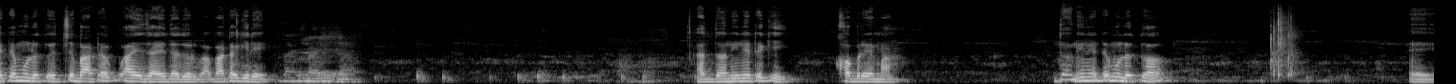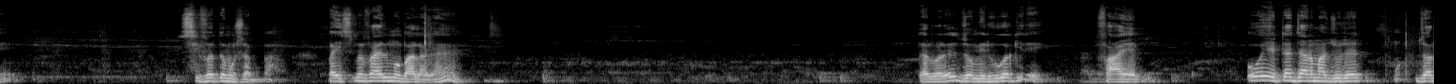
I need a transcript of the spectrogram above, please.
এটা মূলত হচ্ছে বাটা পায়ে যায় দাদুর বাটা কি রে? আর দনিন এটা কি? খবরে মা। দনিন এটা মূলত এই সিফত মুসাব্বা বা ইসমে ফাইল মুবালাগা হ্যাঁ? তারপরে জমির হুয়া কি রে? ফাইল ওই এটা যার মাজুরের জর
